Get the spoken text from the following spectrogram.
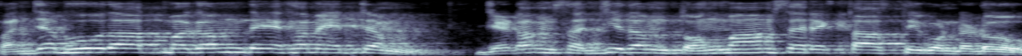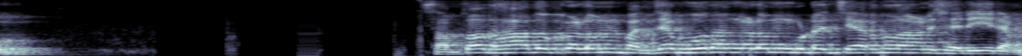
പഞ്ചഭൂതാത്മകം ദേഹമേറ്റം ജഡം സഞ്ചിതം തൊങ്മാംസ രക്താസ്തി കൊണ്ടടോ. സപ്തധാതുക്കളും പഞ്ചഭൂതങ്ങളും കൂടെ ചേർന്നതാണ് ശരീരം.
